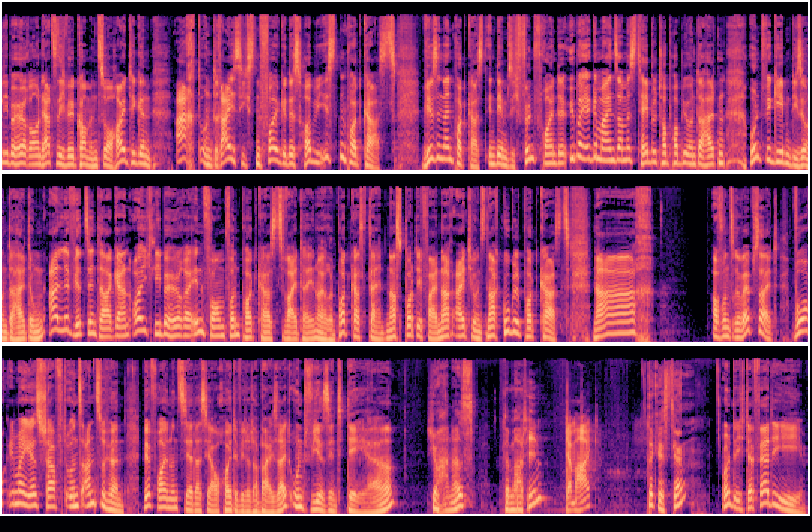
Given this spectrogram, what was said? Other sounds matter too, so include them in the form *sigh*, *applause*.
Liebe Hörer und herzlich willkommen zur heutigen 38. Folge des Hobbyisten-Podcasts. Wir sind ein Podcast, in dem sich fünf Freunde über ihr gemeinsames Tabletop-Hobby unterhalten und wir geben diese Unterhaltungen alle 14 Tage an euch, liebe Hörer, in Form von Podcasts weiter in euren Podcast-Client, nach Spotify, nach iTunes, nach Google Podcasts, nach auf unsere Website, wo auch immer ihr es schafft, uns anzuhören. Wir freuen uns sehr, dass ihr auch heute wieder dabei seid und wir sind der Johannes, der Martin, der Mike, der Christian und ich, der Ferdi.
